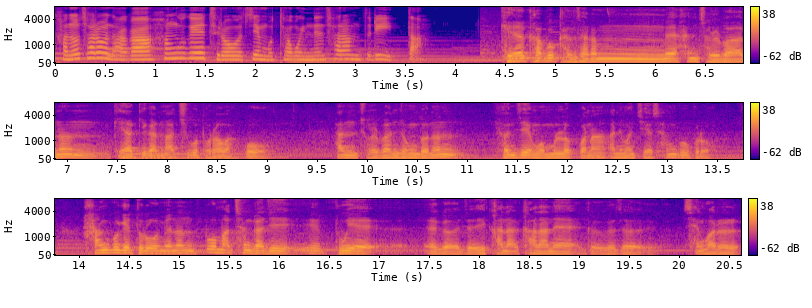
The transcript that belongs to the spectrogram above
간호사로 나가 한국에 들어오지 못하고 있는 사람들이 있다. 계약하고 간 사람의 한 절반은 계약 기간 마치고 돌아왔고 한 절반 정도는 현지에 머물렀거나 아니면 제3국으로 한국에 들어오면은 또 마찬가지 부의 그 저이 가난 가난의 그저 생활을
